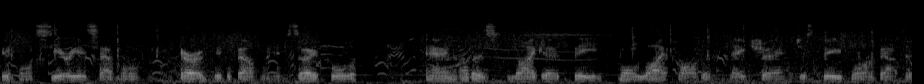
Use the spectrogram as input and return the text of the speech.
bit more serious, have more character development and so forth. And others like it be more light-hearted in nature and just be more about the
